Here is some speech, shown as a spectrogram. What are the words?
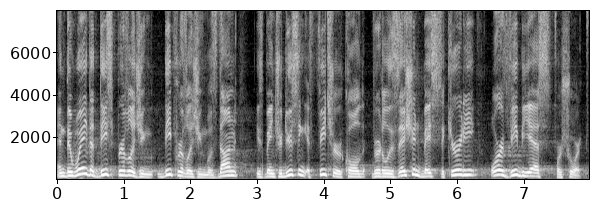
And the way that this privileging, deprivileging was done is by introducing a feature called Virtualization-Based Security, or VBS for short.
